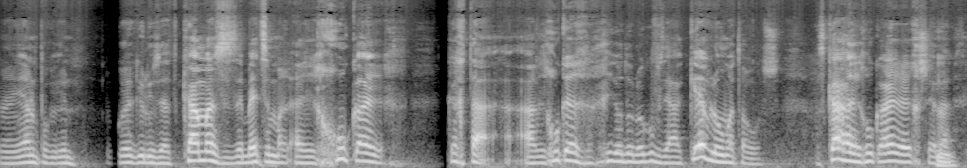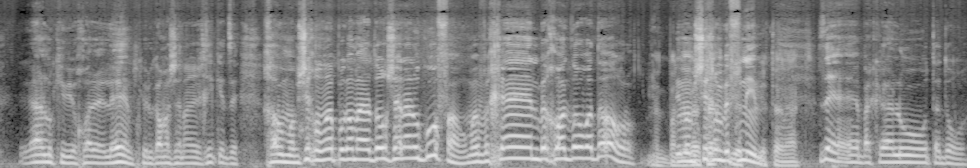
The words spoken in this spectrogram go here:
העניין פה, קורה כאילו זה עד כמה זה בעצם הריחוק הערך. קח את הריחוק הערך הכי גדול בגוף זה העקב לעומת הראש. אז ככה הריחוק הערך של ה- לנו כביכול אליהם, כאילו כמה שנרחיק את זה. עכשיו הוא ממשיך ואומר פה גם על הדור שלנו גופה, הוא אומר וכן בכל דור ודור. אני ממשיך מבפנים. זה אה, בכללות הדורות.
